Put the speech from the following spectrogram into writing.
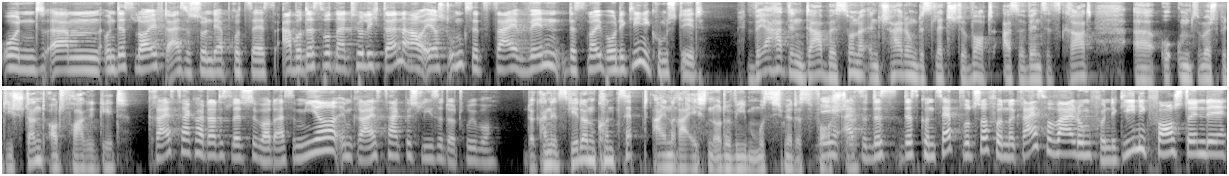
Und, ähm, und das läuft also schon der Prozess. Aber das wird natürlich dann auch erst umgesetzt sein, wenn das neubaute Klinikum steht. Wer hat denn da bei so einer Entscheidung das letzte Wort? Also wenn es jetzt gerade äh, um zum Beispiel die Standortfrage geht. Kreistag hat da das letzte Wort. Also mir im Kreistag beschließe darüber da kann jetzt jeder ein Konzept einreichen oder wie muss ich mir das vorstellen? Nee, also das, das Konzept wird schon von der Kreisverwaltung, von den Klinikvorstände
